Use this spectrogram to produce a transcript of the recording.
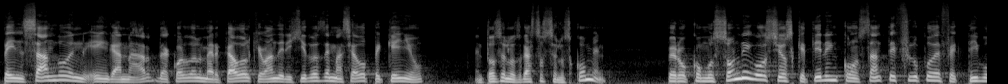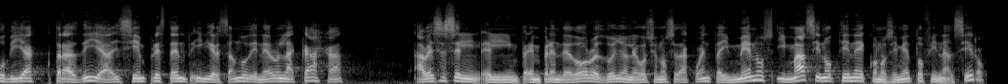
pensando en, ganar, de acuerdo al mercado al que van dirigidos, es demasiado pequeño. Entonces los gastos se los comen. Pero como son negocios que tienen constante flujo de efectivo día tras día y siempre están ingresando dinero en la caja, a veces el, emprendedor o el dueño del negocio no se da cuenta y menos y más si no tiene conocimiento financiero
